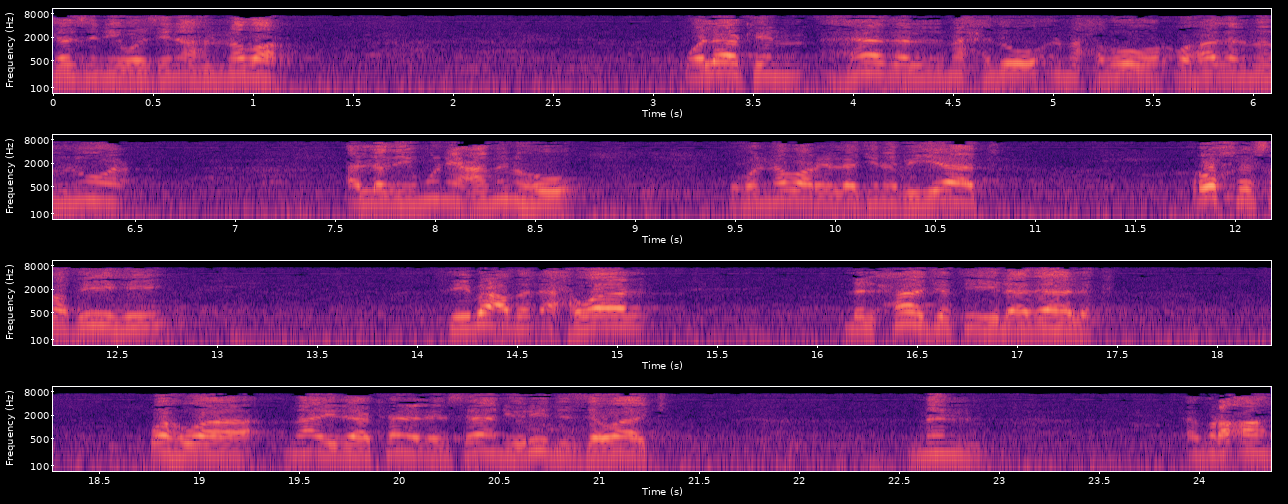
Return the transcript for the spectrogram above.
تزني وزناه النظر. ولكن هذا المحظور وهذا الممنوع الذي منع منه وهو النظر إلى الأجنبيات رخص فيه في بعض الأحوال للحاجة إلى ذلك. وهو ما إذا كان الإنسان يريد الزواج من امرأة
